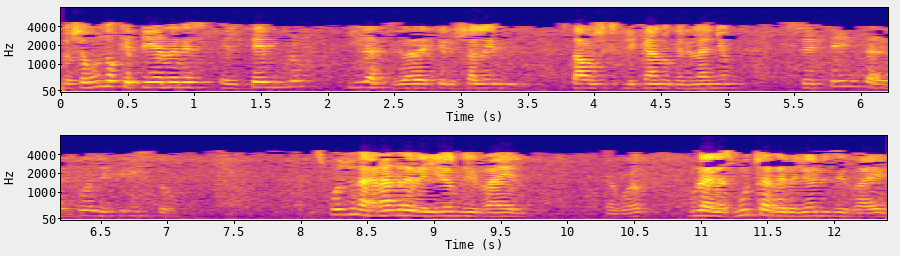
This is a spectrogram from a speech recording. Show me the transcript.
Lo segundo que pierden es el templo y la ciudad de Jerusalén. Estábamos explicando que en el año 70 después de Cristo, después de una gran rebelión de Israel, ¿de acuerdo? una de las muchas rebeliones de Israel,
